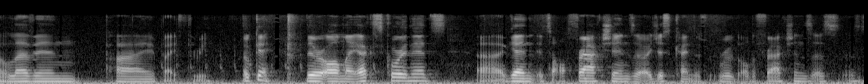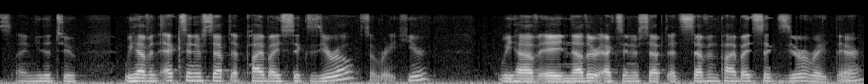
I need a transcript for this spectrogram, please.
11 pi by 3. Okay, there are all my x coordinates. Uh, again, it's all fractions. I just kind of wrote all the fractions as, as I needed to. We have an x-intercept at pi by 6, 0, so right here we have another x-intercept at 7 pi by 6, 0 right there.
